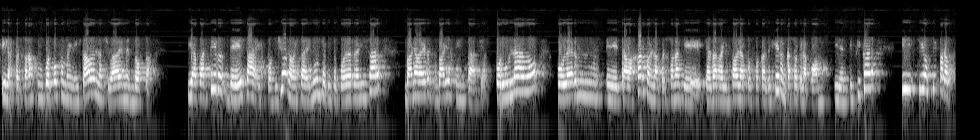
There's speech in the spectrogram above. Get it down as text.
y las personas con cuerpo feminizado en la ciudad de Mendoza. Y a partir de esa exposición o esa denuncia que se puede realizar, van a haber varias instancias. Por un lado, poder eh, trabajar con la persona que, haya realizado el acoso callejero en caso de que la podamos identificar y sí o sí para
